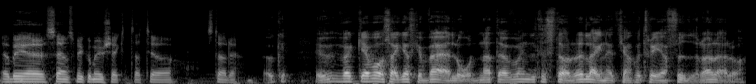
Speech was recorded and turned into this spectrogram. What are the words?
jag ber så hemskt mycket om ursäkt att jag störde. okej. Det verkar vara så här ganska välordnat. Det var en lite större lägenhet, kanske 3-4 där då.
